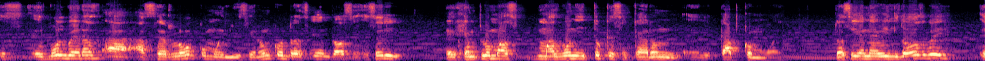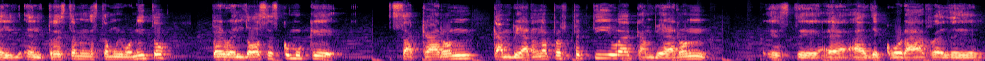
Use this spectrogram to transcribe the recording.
es- es volver a, a hacerlo como lo hicieron con Resident 2. Es el ejemplo más, más bonito que sacaron el Capcom, güey. Resident Evil 2, güey. El, el 3 también está muy bonito. Pero el 2 es como que sacaron, cambiaron la perspectiva, cambiaron este, a, a decorar, de-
